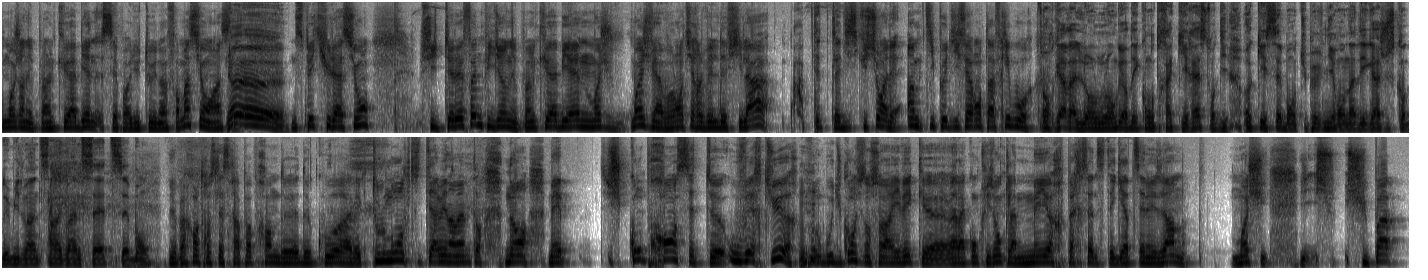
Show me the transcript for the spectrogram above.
moi j'en ai plein le cul à bien, c'est pas du tout une information, hein, c'est une spéculation. Si téléphone puis dit j'en ai plein le cul à bien, moi je, moi je viens volontiers relever le défi là, bah, peut-être que la discussion elle est un petit peu différente à Fribourg. On regarde la longueur des contrats qui restent, on dit ok c'est bon, tu peux venir, on a des gars jusqu'en 2025-27, c'est bon. Mais par contre on se laissera pas prendre de, de cours avec tout le monde qui termine en même temps. Non, mais je comprends cette euh, ouverture. Mhm. Au bout du compte, ils en sont arrivés à la conclusion que la meilleure personne, c'était Gerd Senezern. Moi, je suis, je, suis pas,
